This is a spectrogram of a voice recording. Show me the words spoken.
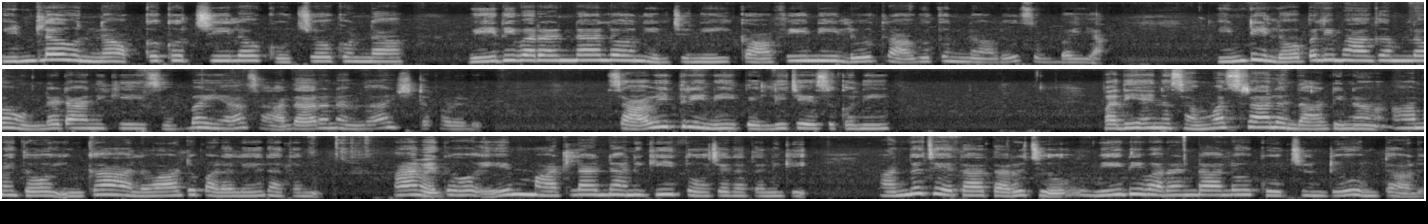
ఇంట్లో ఉన్న ఒక్క కుర్చీలో కూర్చోకుండా వీధి వరండాలో నిల్చుని కాఫీ నీళ్ళు త్రాగుతున్నాడు సుబ్బయ్య. ఇంటి లోపలి భాగంలో ఉండటానికి సుబ్బయ్య సాధారణంగా ఇష్టపడడు. సావిత్రిని పెళ్ళి చేసుకొని పదిహేను సంవత్సరాలు దాటిన ఆమెతో ఇంకా అలవాటు పడలేదు అతను ఆమెతో ఏం మాట్లాడడానికి తోచదతనికి. అందుచేత తరచూ వీధి వరండాలో కూర్చుంటూ ఉంటాడు.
